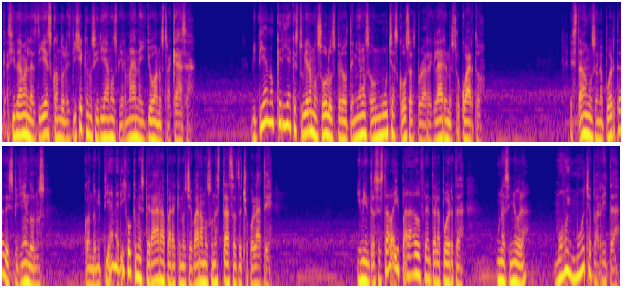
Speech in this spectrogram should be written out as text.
Casi daban las diez cuando les dije que nos iríamos mi hermana y yo a nuestra casa. Mi tía no quería que estuviéramos solos, pero teníamos aún muchas cosas por arreglar en nuestro cuarto. Estábamos en la puerta despidiéndonos, cuando mi tía me dijo que me esperara para que nos lleváramos unas tazas de chocolate. Y mientras estaba ahí parado frente a la puerta, una señora, muy, muy chaparrita,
